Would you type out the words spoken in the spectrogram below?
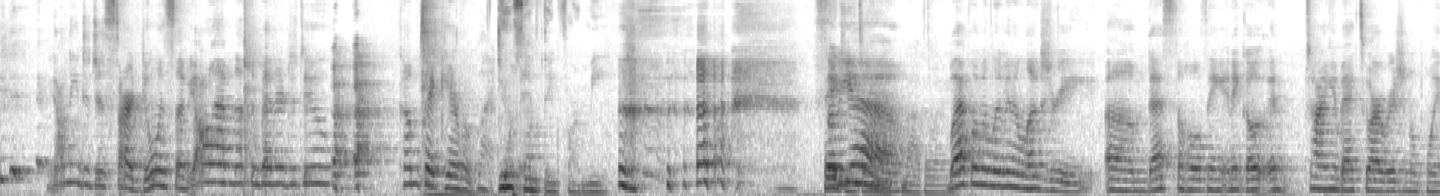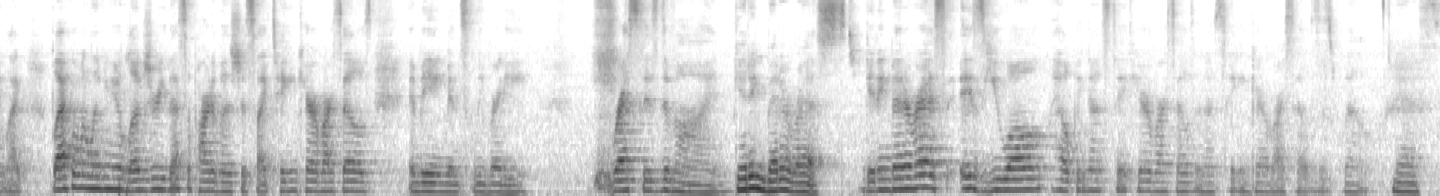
Y'all need to just start doing stuff. Y'all have nothing better to do. Come take care of a black Do woman. something for me. So Thank you, yeah, John, by the way. black women living in luxury. Um, that's the whole thing, and it goes and tying it back to our original point. Like black women living in luxury, that's a part of us just like taking care of ourselves and being mentally ready. Rest is divine. Getting better rest. Getting better rest is you all helping us take care of ourselves and us taking care of ourselves as well. Yes.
